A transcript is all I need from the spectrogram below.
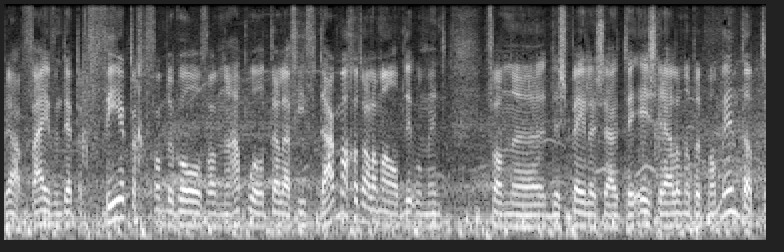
ja, 35, 40 van de goal van Hapoel Tel Aviv. Daar mag het allemaal op dit moment van de spelers uit Israël. En op het moment dat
